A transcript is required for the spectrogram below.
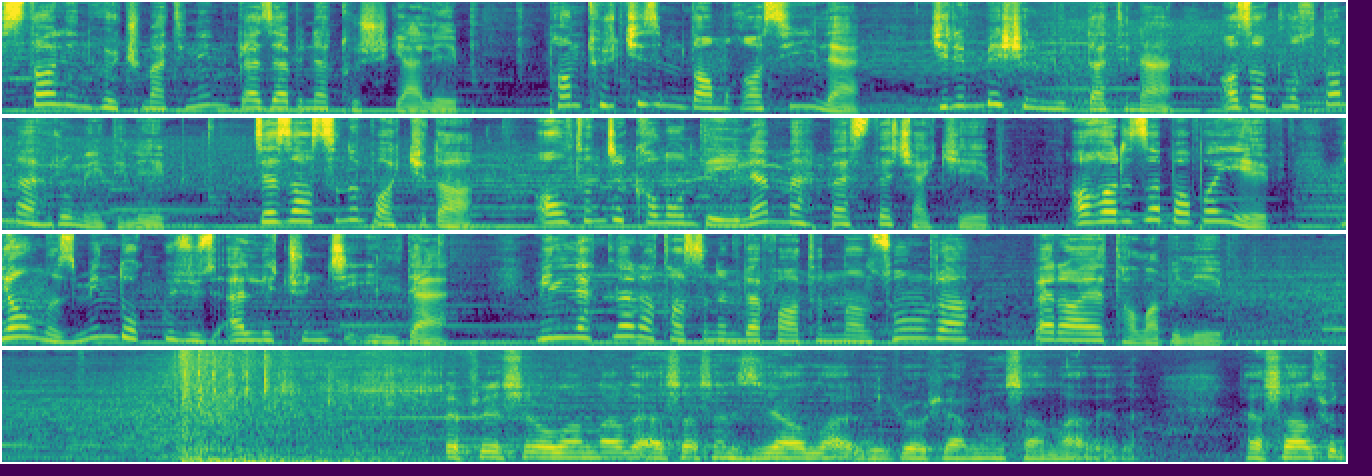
Stalin hökumətinin qəzəbinə tuş gəlib. Pantürkizm damğası ilə 25 il müddətinə azadlıqdan məhrum edilib. Cəzasını Bakıda 6-cı kolon deyilən məhbəsdə çəkib. Ağarza Babayev yalnız 1953-cü ildə millətlər atasının vəfatından sonra bəraət ala bilib. Repressiya olanlar da əsasən ziyalılar idi, görkəmli insanlar idi. Təsadüfi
